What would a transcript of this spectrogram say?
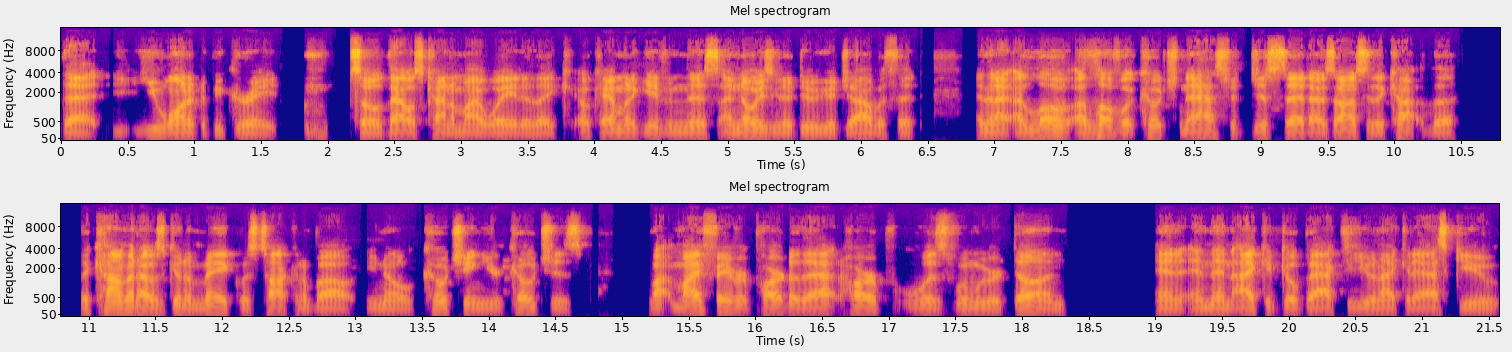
that you wanted to be great. So that was kind of my way to like, okay, I'm going to give him this. I know he's going to do a good job with it. And then I, I love I love what Coach Nash just said. I was honestly the the the comment I was going to make was talking about you know coaching your coaches. My my favorite part of that harp was when we were done and and then I could go back to you and I could ask you,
